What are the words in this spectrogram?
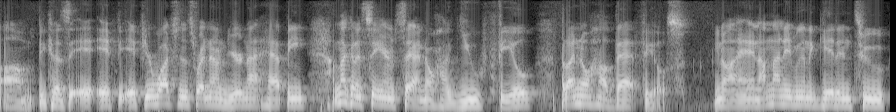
Um, because if, if you're watching this right now and you're not happy, I'm not going to sit here and say I know how you feel, but I know how that feels. You know, and I'm not even going to get into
